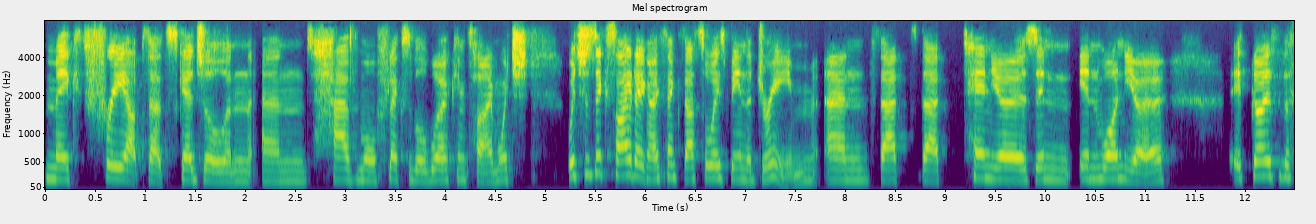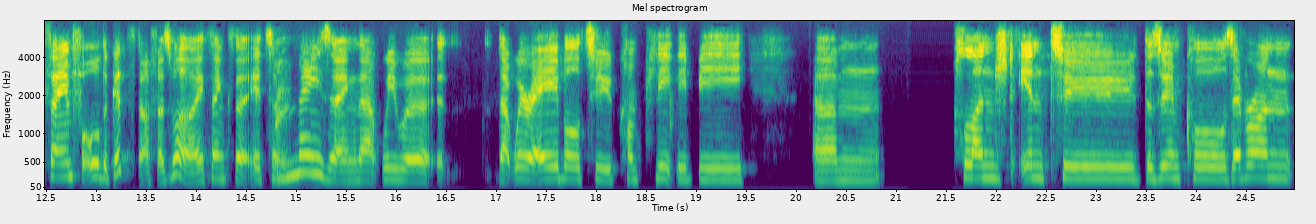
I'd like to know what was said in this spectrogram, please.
make free up that schedule and, and have more flexible working time, which which is exciting. I think that's always been the dream, and that that ten years in in one year, it goes the same for all the good stuff as well. I think that it's right. amazing that we were that we're able to completely be um, plunged into the Zoom calls. Everyone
